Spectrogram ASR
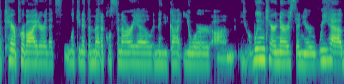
a, care provider that's looking at the medical scenario and then you've got your um, your wound care nurse and your rehab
